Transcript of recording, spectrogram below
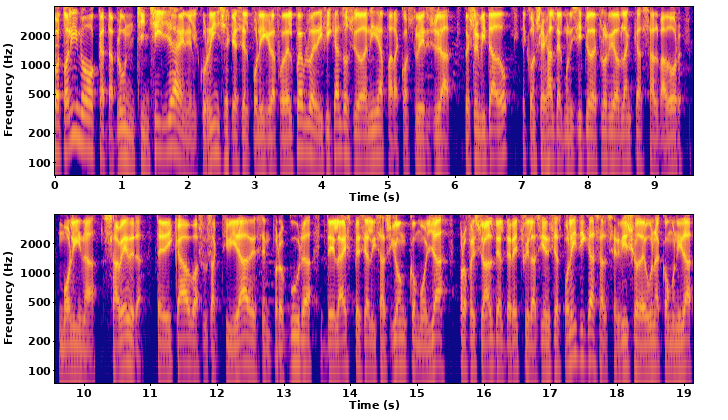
Cotolino Cataplún Chinchilla en el Currinche, que es el polígrafo del pueblo, edificando ciudadanía para construir ciudad. Nuestro invitado, el concejal del municipio de Florida Blanca, Salvador Molina Saavedra, dedicado a sus actividades en procura de la especialización como ya profesional del derecho y las ciencias políticas al servicio de una comunidad.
